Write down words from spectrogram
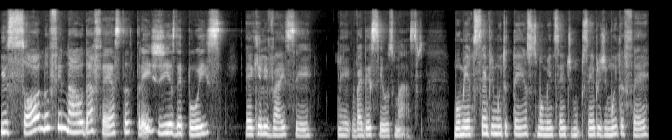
E só no final da festa, três dias depois, é que ele vai ser, é, vai descer os mastros. Momentos sempre muito tensos, momentos sempre, sempre de muita fé,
